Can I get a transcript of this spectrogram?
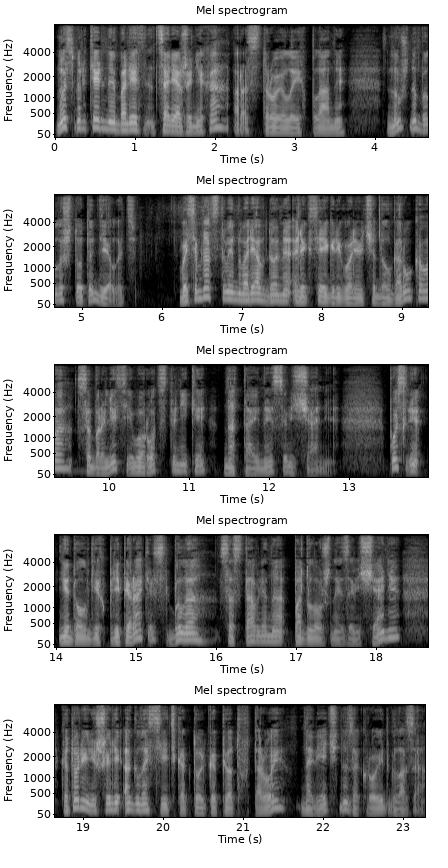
Но смертельная болезнь царя-жениха расстроила их планы. Нужно было что-то делать. 18 января в доме Алексея Григорьевича Долгорукова собрались его родственники на тайное совещание. После недолгих препирательств было составлено подложное завещание, которое решили огласить, как только Петр II навечно закроет глаза.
